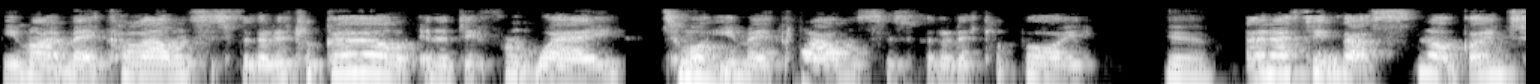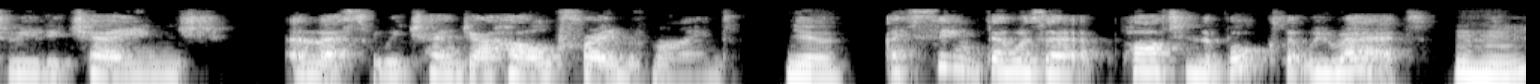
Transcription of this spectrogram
You might make allowances for the little girl in a different way to what Mhm. you make allowances for the little boy. Yeah. And I think that's not going to really change unless we change our whole frame of mind. Yeah. I think there was a part in the book that we read Mm-hmm.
